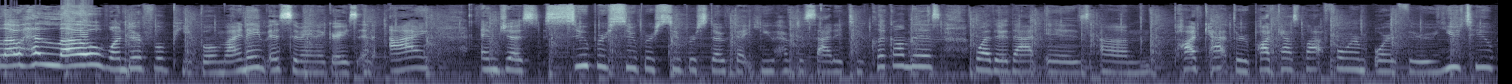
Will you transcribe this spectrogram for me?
Hello, hello, wonderful people. My name is Savannah Grace, and I am just super, super, super stoked that you have decided to click on this, whether that is um, podcast through podcast platform or through YouTube.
